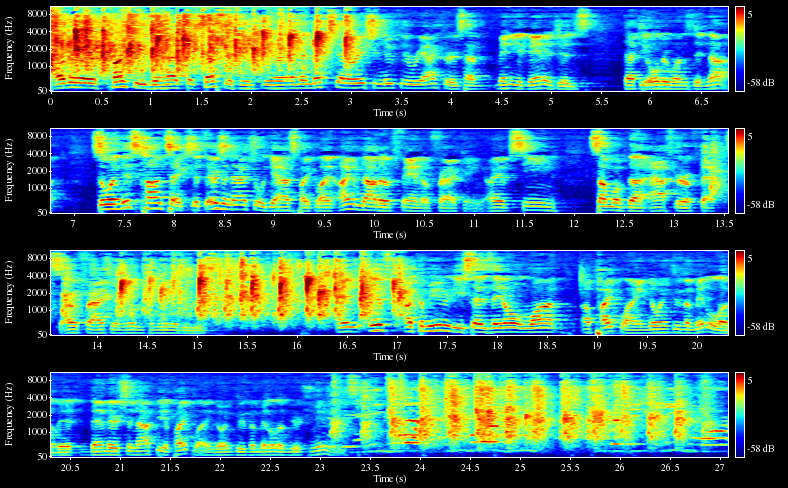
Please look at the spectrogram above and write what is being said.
Other countries have had success with nuclear, and the next generation nuclear reactors have many advantages that the older ones did not. So, in this context, if there's a natural gas pipeline, I am not a fan of fracking. I have seen some of the after effects of fracking in communities. And if a community says they don't want a pipeline going through the middle of it, then there should not be a pipeline going through the middle of your communities. Any more, any more, any, any more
